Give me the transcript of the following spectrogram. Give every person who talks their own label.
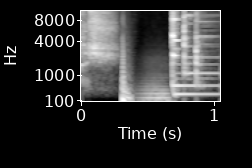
Speaker 1: Relaxa.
